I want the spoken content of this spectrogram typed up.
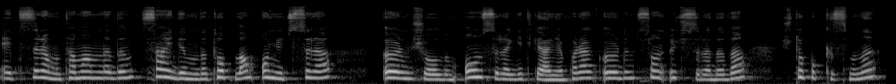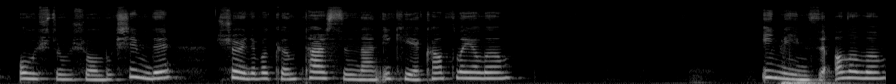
Evet sıramı tamamladım. Saydığımda toplam 13 sıra örmüş oldum. 10 sıra git gel yaparak ördüm. Son 3 sırada da şu topuk kısmını oluşturmuş olduk. Şimdi şöyle bakın tersinden ikiye katlayalım ilmeğimizi alalım.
